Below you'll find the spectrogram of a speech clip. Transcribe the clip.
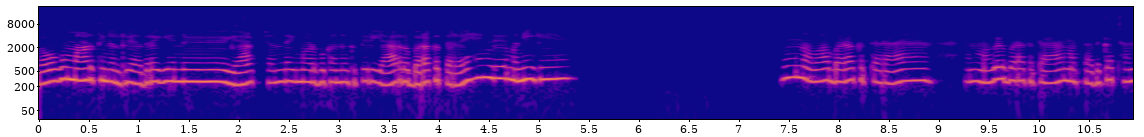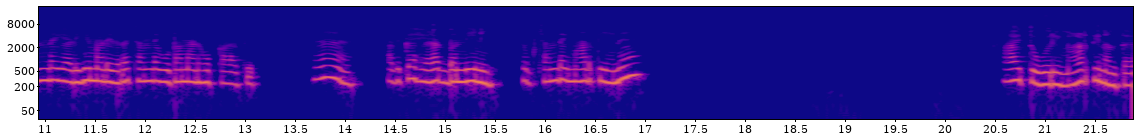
ಯಾವಾಗೂ ಮಾಡ್ತೀನಲ್ರಿ ಅದ್ರಾಗೇನು ಯಾಕೆ ಚಂದಾಗಿ ಮಾಡ್ಬೇಕು ಅನ್ನಕತ್ತೀರಿ ಯಾರು ಬರಕತ್ತಾರ ಹೆಂಗೆ ಮನೆಗೆ? ಹ್ಞೂನವ್ವ ಬರಕತ್ತಾರ ನನ್ನ ಮಗಳು ಬರಕತ್ತಾಳ, ಮತ್ತು ಅದಕ್ಕೆ ಚಂದಾಗಿ ಅಡುಗೆ ಮಾಡಿದ್ರೆ ಚಂದಾಗಿ ಊಟ ಮಾಡಿ ಹೋಗ್ಕಾಳಕಿ. ಹ್ಞೂ ಅದಕ್ಕೆ ಹೇಳಕ್ಕೆ ಬಂದೀನಿ, ಸ್ವಲ್ಪ ಚಂದಾಗಿ ಮಾಡ್ತೀನಿ ಆಯ್ತು ತಗೋರಿ, ಮಾಡ್ತೀನಂತೆ.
